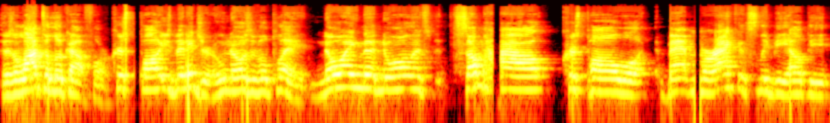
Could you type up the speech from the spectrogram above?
there's a lot to look out for. Chris Paul, he's been injured. Who knows if he'll play? Knowing that New Orleans somehow Chris Paul will miraculously be healthy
